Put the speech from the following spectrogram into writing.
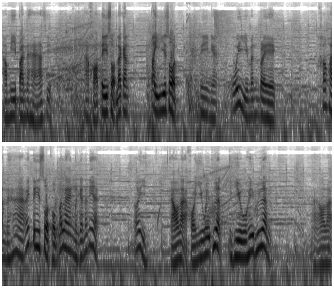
เอามีปัญหาสิอะขอตีสดแล้วกันตีสดนี่ไงอุ้ยมันเบรกเข้าพันห้าเอ้ยตีสดผมก็แรงเหมือนกันนะเนี่ยเอ้ยเอาละขอฮิวให้เพื่อนฮิวให้เพื่อนเอาละ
